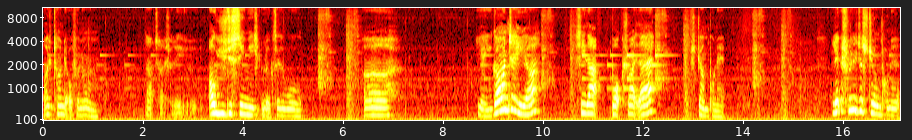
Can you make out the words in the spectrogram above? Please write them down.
I turned it off and on. That's actually... Oh, you just see me look through the wall. Uh... Yeah, you go into here. See that box right there? Just jump on it. Literally just jump on it.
